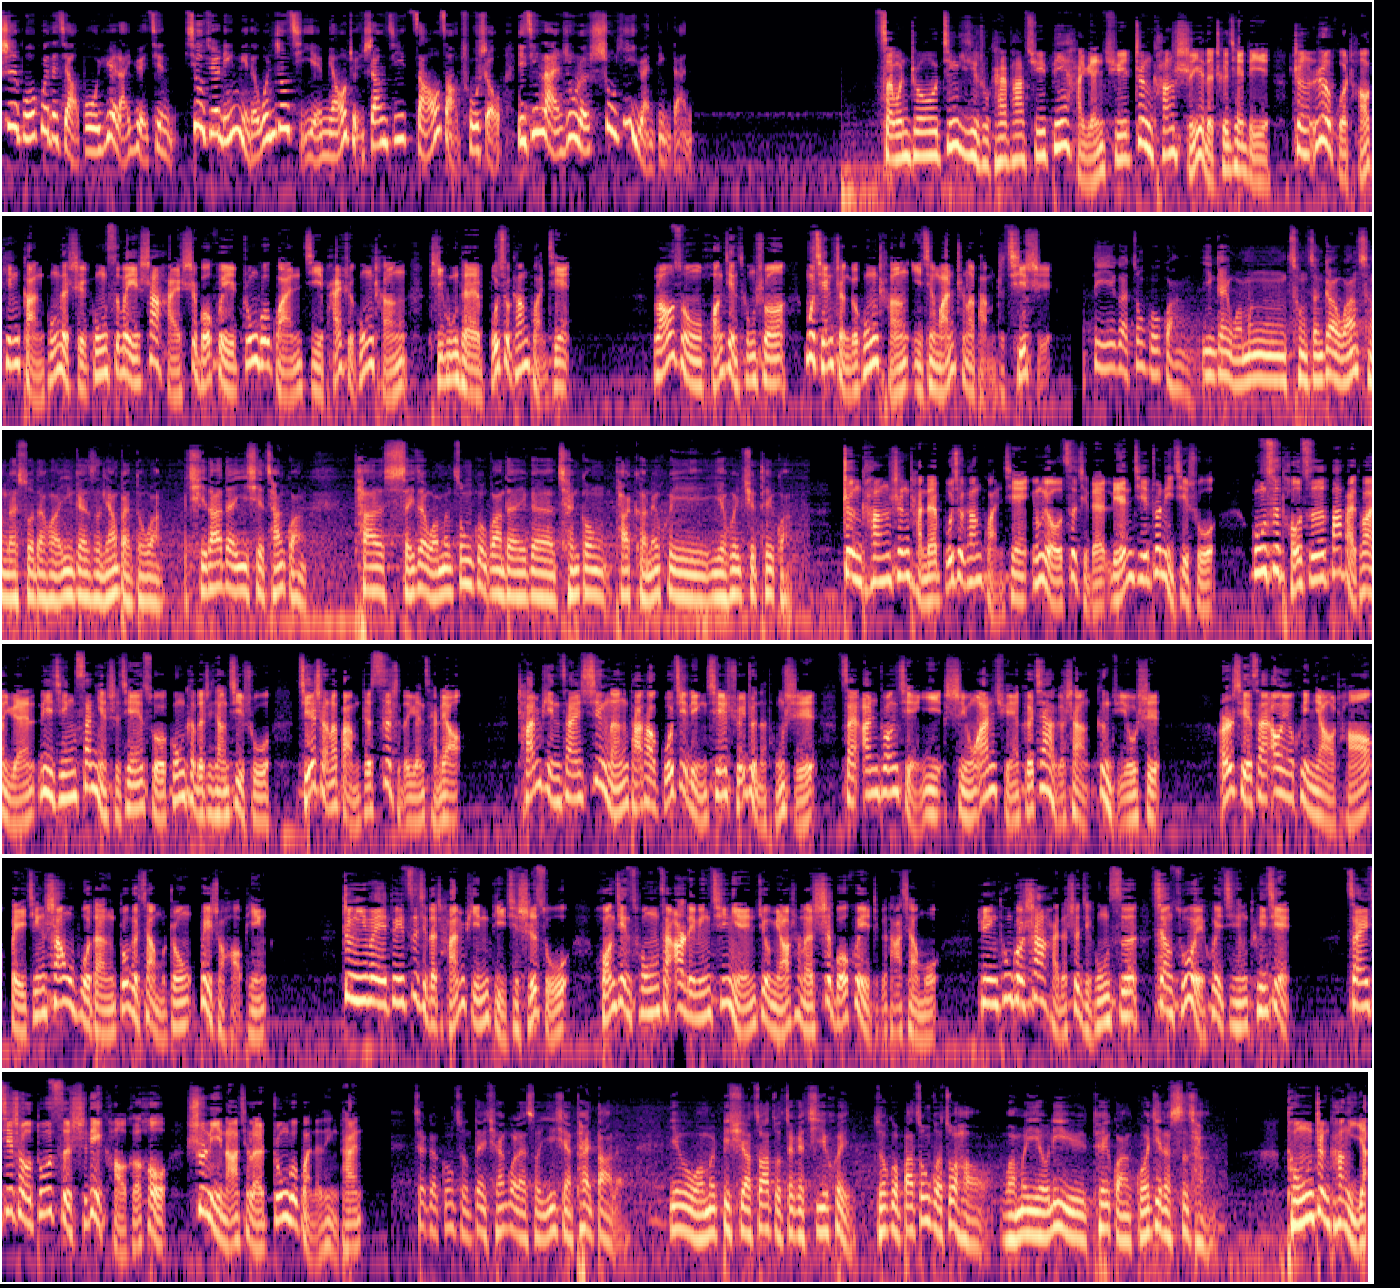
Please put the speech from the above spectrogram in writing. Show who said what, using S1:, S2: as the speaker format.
S1: 世博会的脚步越来越近，嗅觉灵敏的温州企业瞄准商机，早早出手，已经揽入了数亿元订单。
S2: 在温州经济技术开发区滨海园区正康实业的车间里，正热火朝天赶工的是公司为上海世博会中国馆及排水工程提供的不锈钢管件。老总黄建聪说，目前整个工程已经完成了百分之七十。
S3: 第一个中国馆，应该我们从整个完成来说的话，应该是两百多万。其他的一些场馆，它随着我们中国馆的一个成功，它可能会也会去推广。
S2: 正康生产的不锈钢管件拥有自己的连接专利技术，公司投资八百多万元，历经三年时间所攻克的这项技术，节省了百分之四十的原材料。产品在性能达到国际领先水准的同时，在安装简易、使用安全和价格上更具优势，而且在奥运会鸟巢、北京商务部等多个项目中备受好评。正因为对自己的产品底气十足，黄建聪在二零零七年就瞄上了世博会这个大项目。并通过上海的设计公司向组委会进行推荐，在接受多次实地考核后，顺利拿下了中国馆的订单。
S3: 这个工程对全国来说影响太大了，因为我们必须要抓住这个机会。如果把中国做好，我们有利于推广国际的市场。
S2: 同郑康一样。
